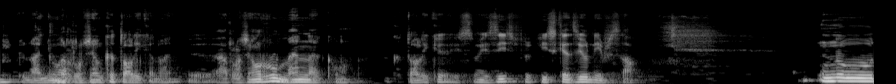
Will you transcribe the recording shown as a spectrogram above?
Porque não há nenhuma claro. religião católica, não é? Há religião romana como católica, isso não existe, porque isso quer dizer universal. No,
